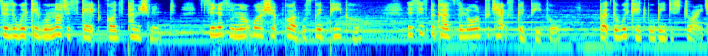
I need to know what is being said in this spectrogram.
So the wicked will not escape God's punishment. Sinners will not worship God with good people. This is because the Lord protects good people, but the wicked will be destroyed.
